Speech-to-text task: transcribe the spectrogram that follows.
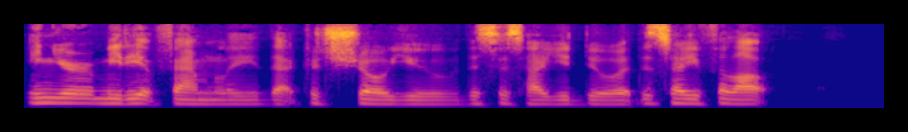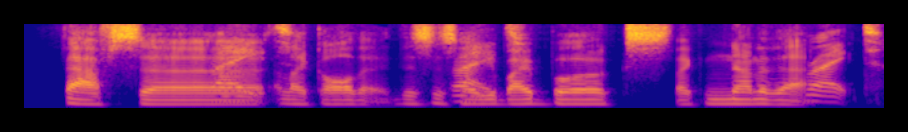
in your immediate family that could show you this is how you do it. This is how you fill out FAFSA, Right. like all that. This is how you buy books, like none of that. Right.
